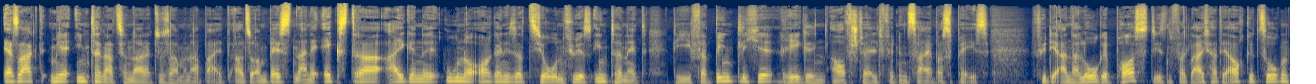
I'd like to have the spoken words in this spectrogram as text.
Er sagt mehr internationale Zusammenarbeit, also am besten eine extra eigene UNO-Organisation fürs Internet, die verbindliche Regeln aufstellt für den Cyberspace. Für die analoge Post, diesen Vergleich hat er auch gezogen,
